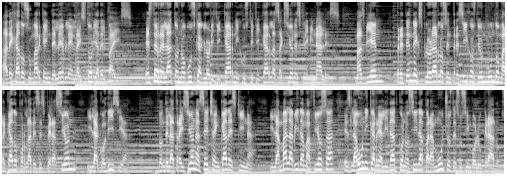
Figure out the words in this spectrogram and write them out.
ha dejado su marca indeleble en la historia del país. Este relato no busca glorificar ni justificar las acciones criminales. Más bien, pretende explorar los entresijos de un mundo marcado por la desesperación y la codicia, donde la traición acecha en cada esquina y la mala vida mafiosa es la única realidad conocida para muchos de sus involucrados.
